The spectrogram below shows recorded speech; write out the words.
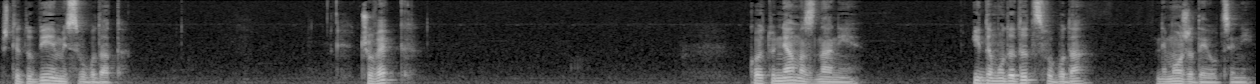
ще добием и свободата. Човек, който няма знание и да му дадат свобода, не може да я оцени.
